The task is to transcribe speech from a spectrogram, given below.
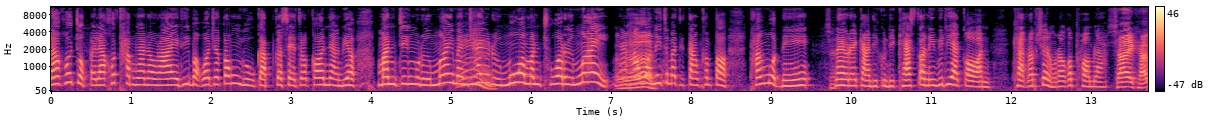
แล้วเขาจบไปแล้วเขาทำงานอะไรที่บอกว่าจะต้องอยู่กับเกษตรกรอย่างเดียว มันจริงหรือไม่มันใช่หรือมั่วมันชัวร์หรือไม่นะคะเออวันนี้จะมาติดตามคำตอบทั้งหมดนี้ใช่ในรายการที่คุณทีแคสตอนนี้วิทยากรแขกรับเชิญของเราก็พร้อมแล้ว ใช่ครับ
